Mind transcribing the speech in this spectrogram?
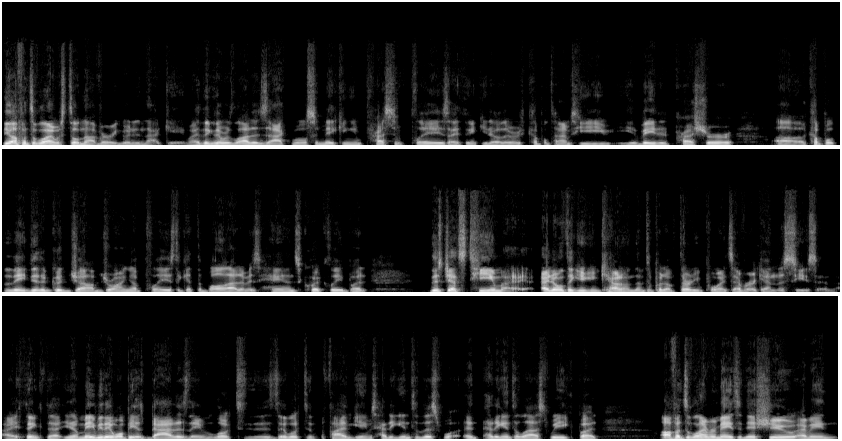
the offensive line was still not very good in that game. I think there was a lot of Zach Wilson making impressive plays. I think you know there was a couple times he, he evaded pressure. Uh, a couple, they did a good job drawing up plays to get the ball out of his hands quickly. But this Jets team, I, I, don't think you can count on them to put up 30 points ever again this season. I think that you know maybe they won't be as bad as they looked as they looked at the five games heading into this heading into last week, but offensive line remains an issue. I mean,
